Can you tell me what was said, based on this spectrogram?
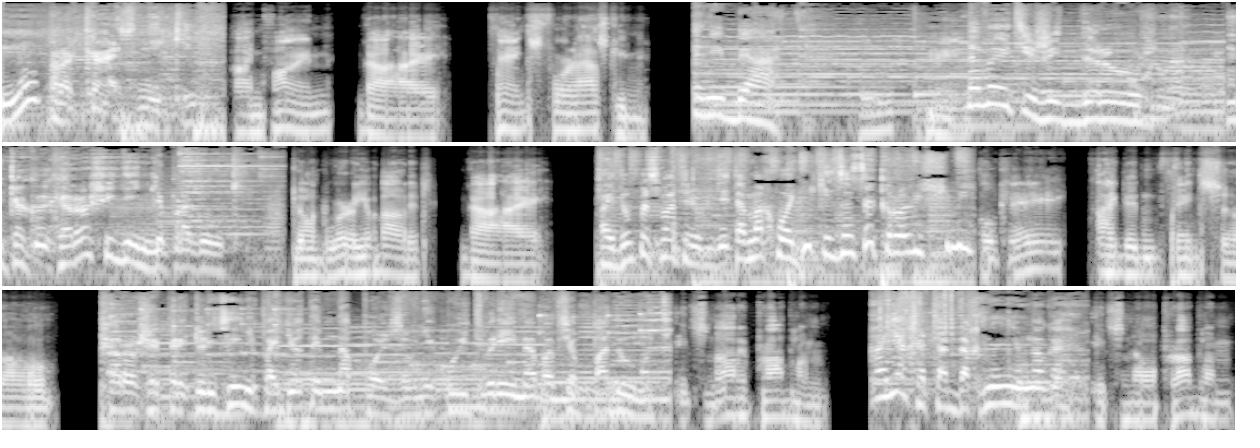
Ну, проказники. I'm fine, guy. Thanks for asking. Ребята, давайте жить дружно. Какой хороший день для прогулки. Don't worry about it, guy. Пойду посмотрю, где там охотники за сокровищами. Okay, I didn't think so. Хорошее приключение пойдет им на пользу. У них будет время обо всем подумать. It's not a problem. А я хоть отдохну немного. It's no problem,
